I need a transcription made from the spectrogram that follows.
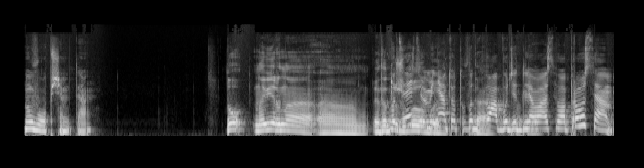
Ну, в общем-то. Ну, наверное, э, это вот тоже знаете, было у меня тут вот да, два будет для вас вопроса.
